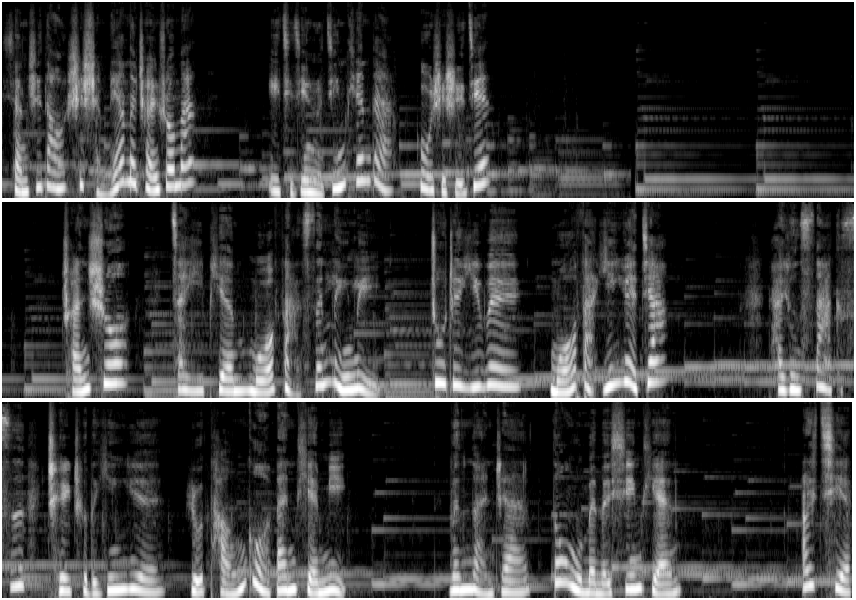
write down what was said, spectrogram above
想知道是什么样的传说吗？一起进入今天的故事时间。传说，在一片魔法森林里，住着一位魔法音乐家。他用萨克斯吹出的音乐如糖果般甜蜜，温暖着动物们的心田。而且，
